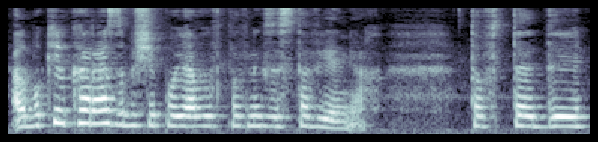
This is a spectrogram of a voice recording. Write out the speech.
Albo kilka razy by się pojawił w pewnych zestawieniach. To wtedy,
